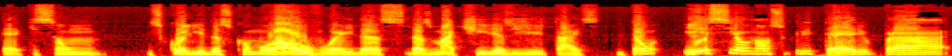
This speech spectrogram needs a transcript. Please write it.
é, que são escolhidas como alvo aí das, das matilhas digitais. Então, esse é o nosso critério para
